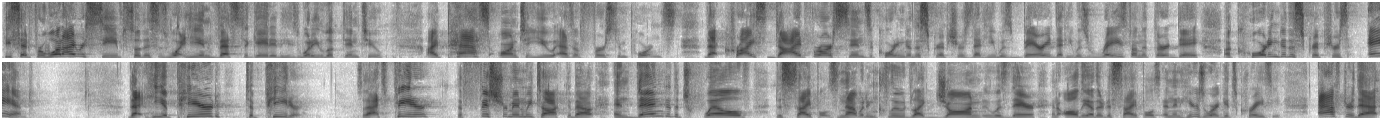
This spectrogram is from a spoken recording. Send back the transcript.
He said, For what I received, so this is what he investigated, he's what he looked into, I pass on to you as of first importance that Christ died for our sins according to the scriptures, that he was buried, that he was raised on the third day according to the scriptures, and that he appeared to Peter. So that's Peter the fishermen we talked about, and then to the 12 disciples. And that would include like John, who was there, and all the other disciples. And then here's where it gets crazy. After that,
